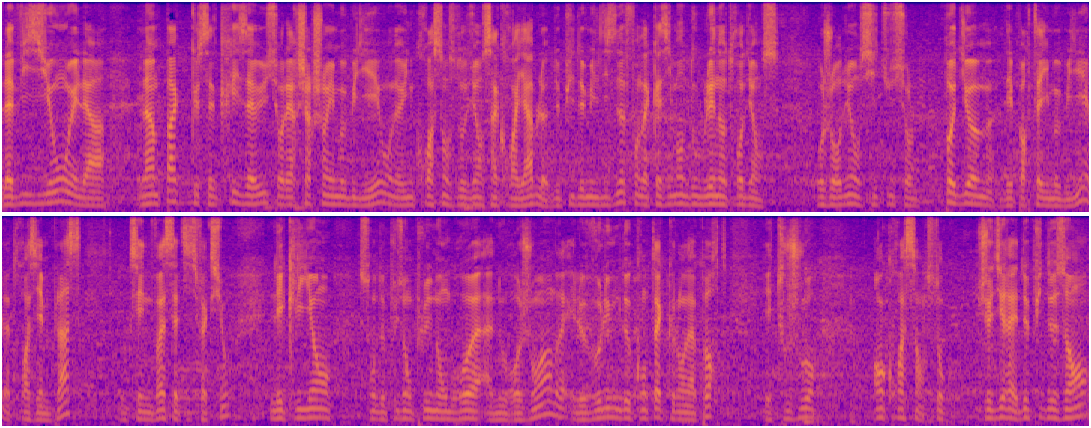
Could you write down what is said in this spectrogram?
la vision et l'impact que cette crise a eu sur les recherchants immobiliers. On a eu une croissance d'audience incroyable. Depuis 2019, on a quasiment doublé notre audience. Aujourd'hui, on se situe sur le podium des portails immobiliers, la troisième place. Donc c'est une vraie satisfaction. Les clients sont de plus en plus nombreux à nous rejoindre et le volume de contacts que l'on apporte est toujours en croissance. Donc je dirais, depuis deux ans,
